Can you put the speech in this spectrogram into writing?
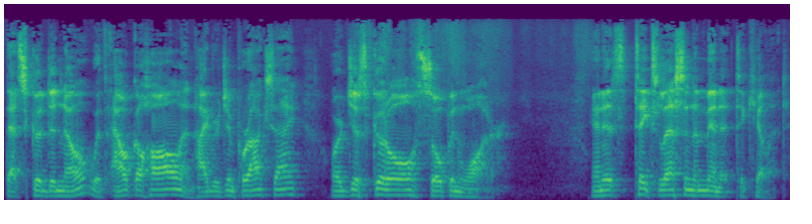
That's good to know with alcohol and hydrogen peroxide or just good old soap and water. And it takes less than a minute to kill it.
